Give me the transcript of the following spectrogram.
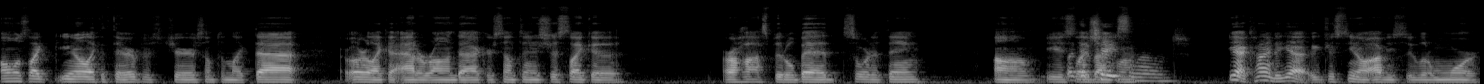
almost like you know like a therapist chair or something like that or like an Adirondack or something. It's just like a or a hospital bed sort of thing. Um, you just like lay a back chase on- lounge. Yeah, kind of. Yeah, it just you know obviously a little more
